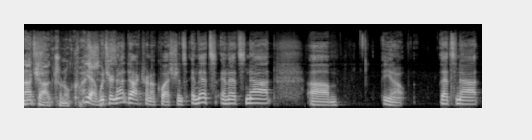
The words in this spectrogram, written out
not which, doctrinal questions. Yeah, which are not doctrinal questions, and that's and that's not, um, you know, that's not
